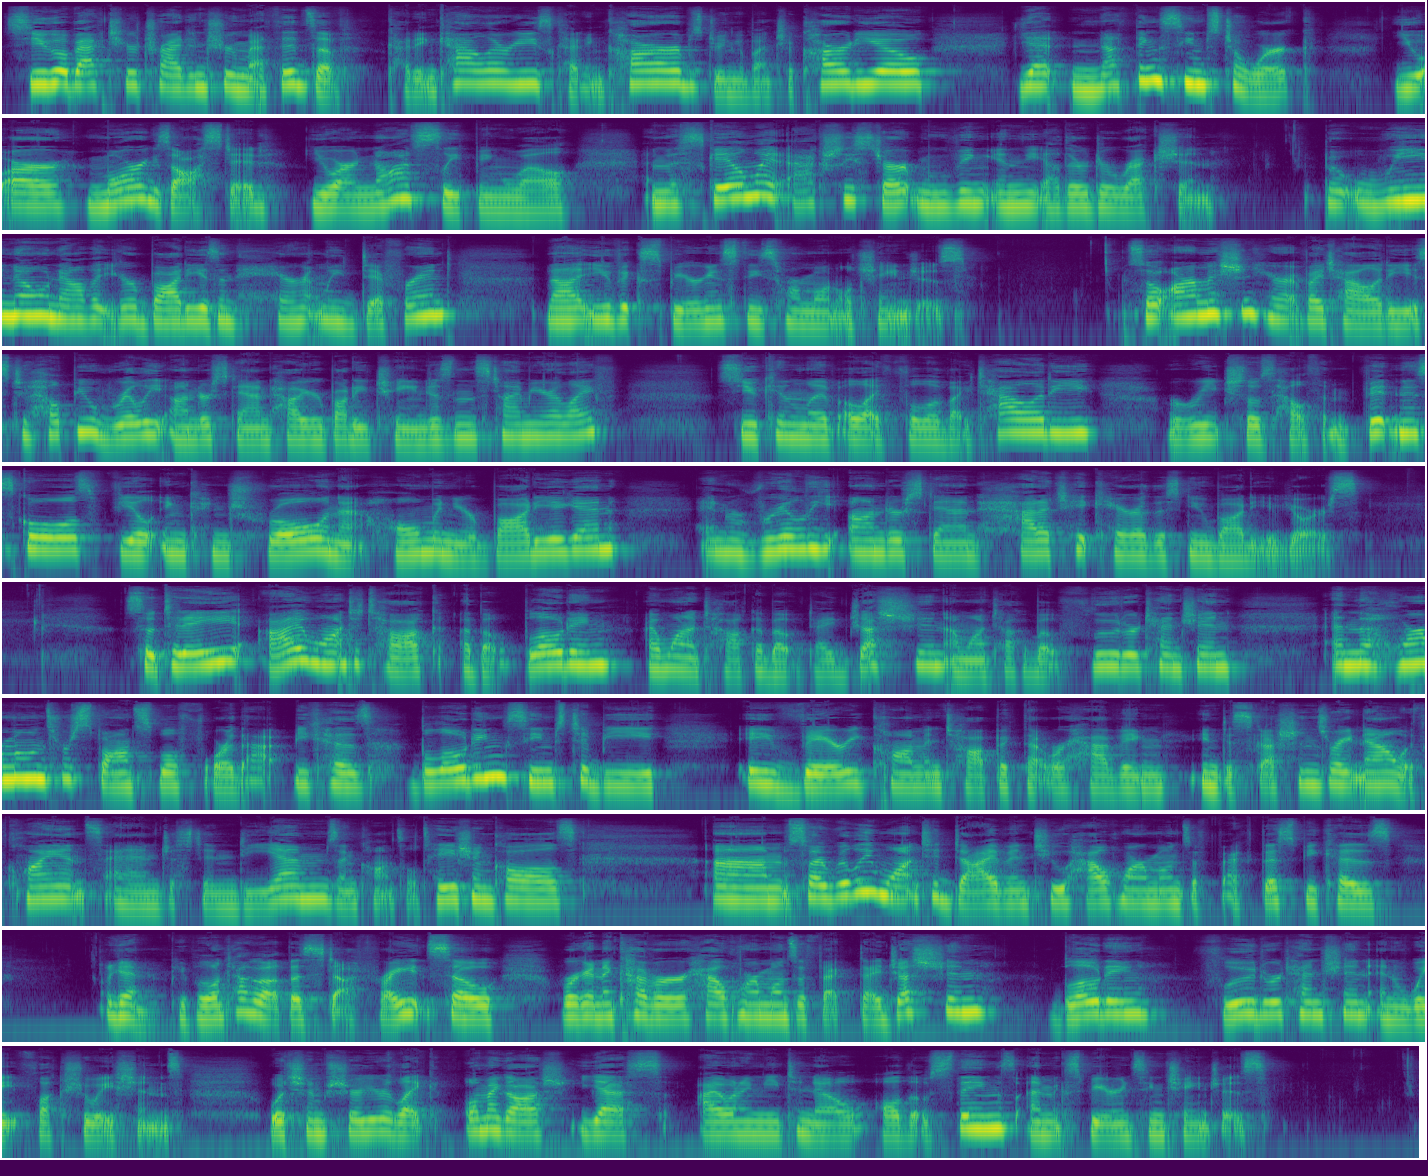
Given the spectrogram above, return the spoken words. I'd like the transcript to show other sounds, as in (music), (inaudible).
So you go back to your tried and true methods of cutting calories, cutting carbs, doing a bunch of cardio, yet nothing seems to work. You are more exhausted, you are not sleeping well, and the scale might actually start moving in the other direction. But we know now that your body is inherently different now that you've experienced these hormonal changes. So, our mission here at Vitality is to help you really understand how your body changes in this time of your life so you can live a life full of vitality, reach those health and fitness goals, feel in control and at home in your body again, and really understand how to take care of this new body of yours. So today I want to talk about bloating. I want to talk about digestion. I want to talk about fluid retention and the hormones responsible for that because bloating seems to be a very common topic that we're having in discussions right now with clients and just in DMs and consultation calls. Um, so I really want to dive into how hormones affect this because again, people don't talk about this stuff, right? So we're going to cover how hormones affect digestion, bloating, fluid retention, and weight fluctuations, which I'm sure you're like, oh my gosh, yes, I want to need to know all those things. I'm experiencing changes.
